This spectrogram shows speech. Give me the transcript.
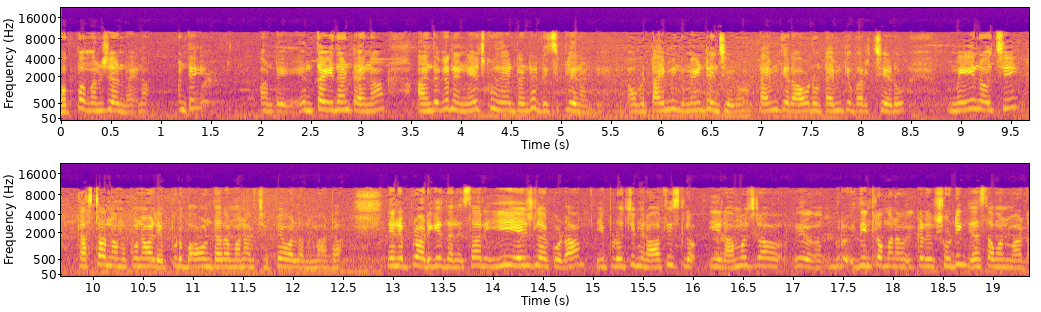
గొప్ప మనిషి అండి ఆయన. అంటే అంటే ఎంత ఇదంటే అయినా ఆయన దగ్గర నేను నేర్చుకున్నది ఏంటంటే డిసిప్లిన్ అండి. ఒక టైమింగ్ మెయింటైన్ చేయడం టైంకి రావడం టైంకి వర్క్ చేయడం. మెయిన్ వచ్చి కష్టాన్ని నమ్ముకున్న వాళ్ళు ఎప్పుడు బాగుంటారో నాకు చెప్పేవాళ్ళు అనమాట నేను ఎప్పుడు అడిగేదాన్ని సార్ ఈ ఏజ్లో కూడా ఇప్పుడు వచ్చి మీరు ఆఫీస్లో ఈ రామోజీరావు దీంట్లో మనం ఇక్కడ షూటింగ్ చేస్తామన్నమాట.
